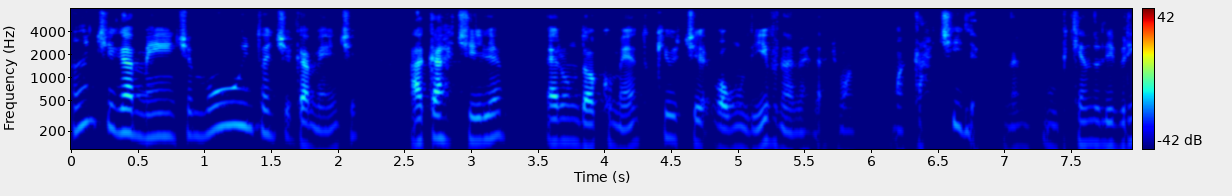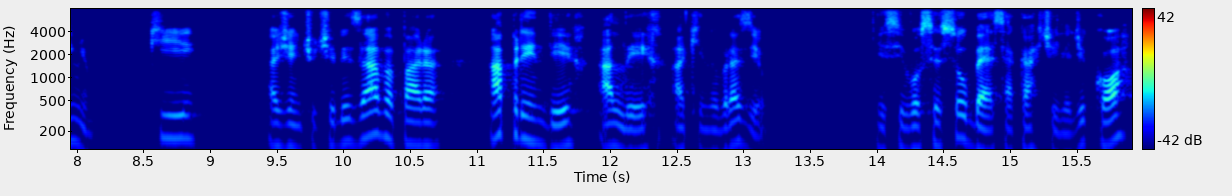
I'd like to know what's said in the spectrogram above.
antigamente, muito antigamente, a cartilha era um documento que ou um livro, na verdade, uma, uma cartilha, né? um pequeno livrinho que a gente utilizava para aprender a ler aqui no Brasil. E se você soubesse a cartilha de cor,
